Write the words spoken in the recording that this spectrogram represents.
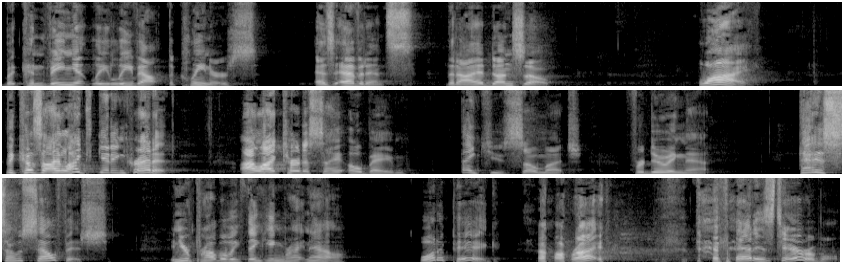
but conveniently leave out the cleaners as evidence that I had done so. Why? Because I liked getting credit. I liked her to say, Oh, babe, thank you so much for doing that. That is so selfish. And you're probably thinking right now, What a pig. All right. that is terrible.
